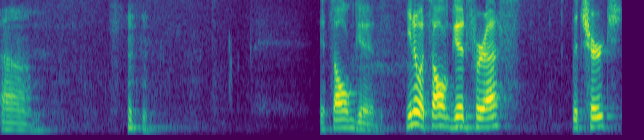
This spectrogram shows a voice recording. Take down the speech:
Um, it's all good. You know, it's all good for us, the church.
